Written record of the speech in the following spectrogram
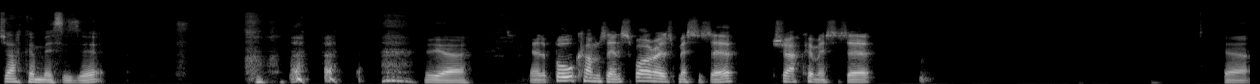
Xhaka misses it. yeah, Yeah, the ball comes in, Suarez misses it, Xhaka misses it. yeah.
